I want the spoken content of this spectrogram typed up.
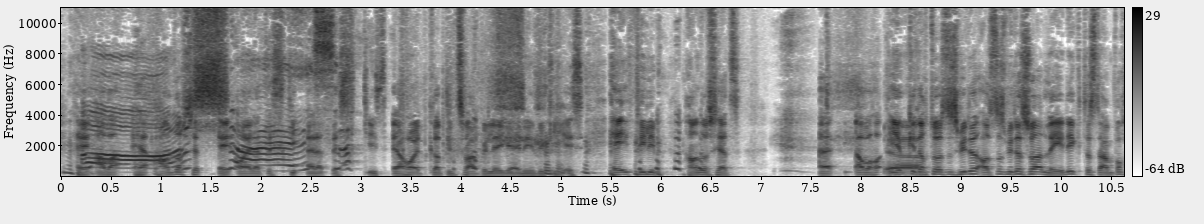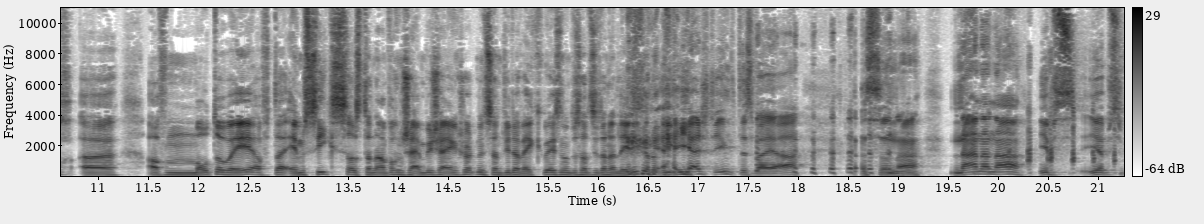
Hey, aber Herr Ah, Anders, ey, Alter, das, Alter, das ist, er hält gerade die zwei Belege ein, wirklich. Es, hey, Philipp, Hand aufs Herz. Äh, aber ich hab gedacht, du hast das wieder, hast das wieder so erledigt, dass du einfach äh, auf dem Motorway, auf der M6, hast dann einfach einen Scheinwischer eingeschaltet und sind wieder weg gewesen und das hat sich dann erledigt? Oder Ja, wie? ja, stimmt, das war ja also na, na, na, na. Ich hab's, ich hab's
